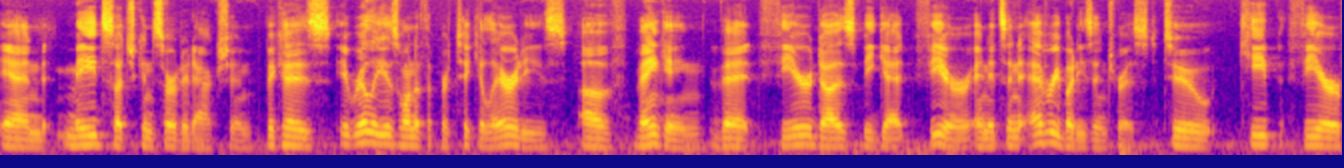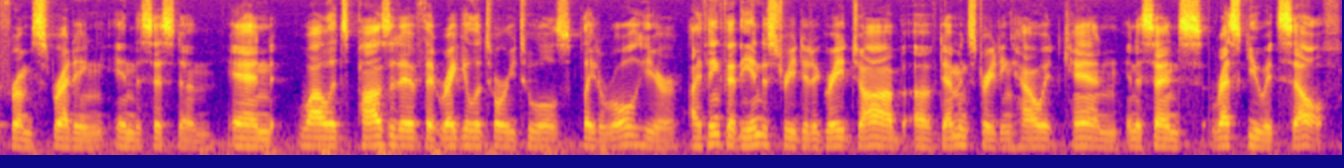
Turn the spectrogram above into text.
and made such concerted action because it really is one of the particularities of banking that fear does beget fear, and it's in everybody's interest to keep fear from spreading in the system. And while it's positive that regulatory tools played a role here, I think that the industry did a great job of demonstrating how it can, in a sense, rescue itself,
